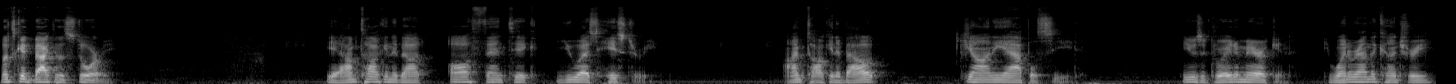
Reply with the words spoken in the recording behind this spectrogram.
let's get back to the story. Yeah, I'm talking about authentic U.S. history. I'm talking about Johnny Appleseed. He was a great American. He went around the country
